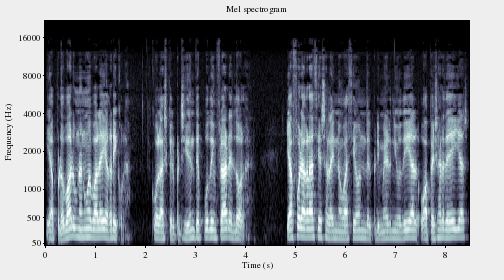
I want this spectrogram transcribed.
y aprobar una nueva ley agrícola, con las que el presidente pudo inflar el dólar. Ya fuera gracias a la innovación del primer New Deal o a pesar de ellas,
